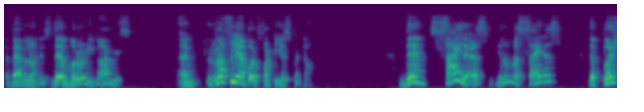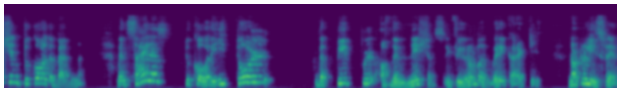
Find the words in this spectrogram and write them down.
the Babylonians. their marauding armies. And roughly about 40 years went on. Then Cyrus, you remember Cyrus, the Persian took over the Babylon. When Cyrus took over, he told the people of the nations, if you remember very correctly, not only Israel,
